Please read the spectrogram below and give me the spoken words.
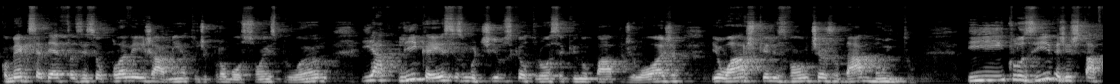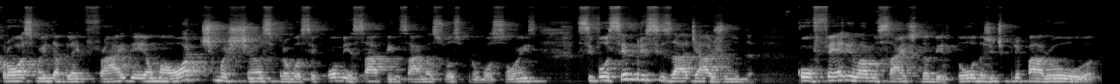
como é que você deve fazer seu planejamento de promoções para o ano e aplica esses motivos que eu trouxe aqui no papo de loja. Eu acho que eles vão te ajudar muito. E, inclusive, a gente está próximo aí da Black Friday, é uma ótima chance para você começar a pensar nas suas promoções. Se você precisar de ajuda, confere lá no site da Bertolda, a gente preparou,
